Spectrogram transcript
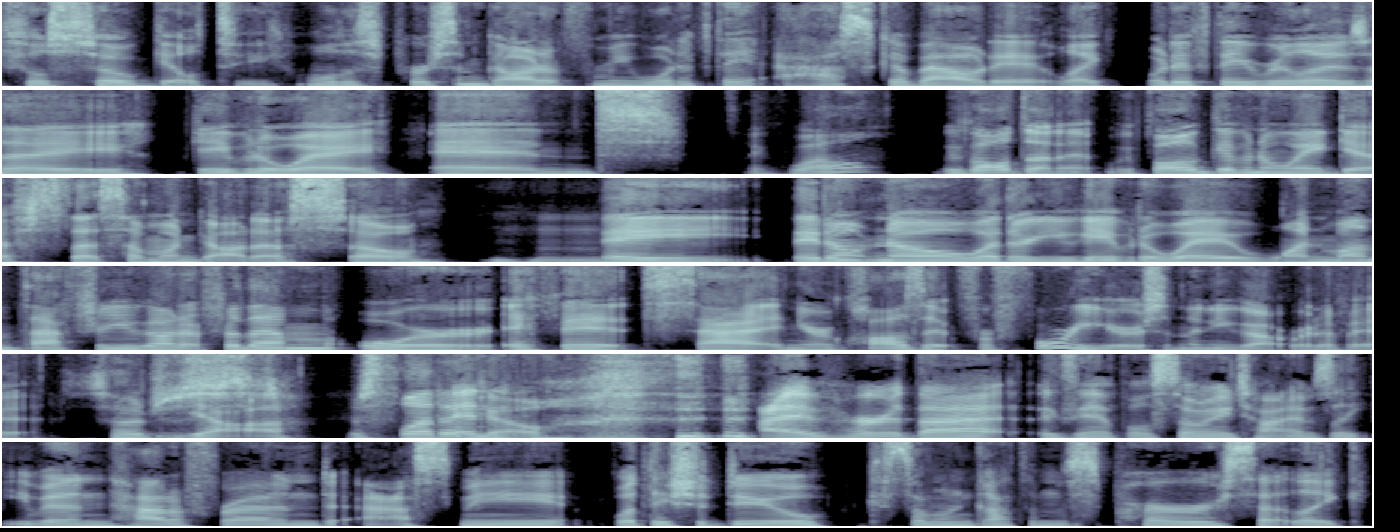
feel so guilty. Well, this person got it for me. What if they ask about it? Like, what if they realize I gave it away? And like, well, we've all done it. We've all given away gifts that someone got us. So Mhm. they they don't know whether you gave it away one month after you got it for them or if it sat in your closet for four years and then you got rid of it. So just Yeah. just let it And go. I've heard that example so many times. Like, even had a friend ask me what they should do because someone got them this purse that like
